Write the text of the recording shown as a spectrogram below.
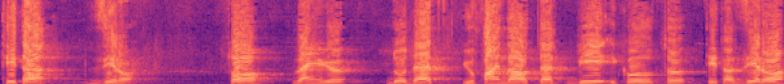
theta 0. So when you do that, you find out that b equal to theta 0,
